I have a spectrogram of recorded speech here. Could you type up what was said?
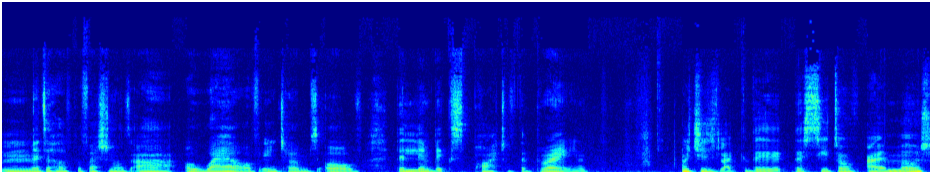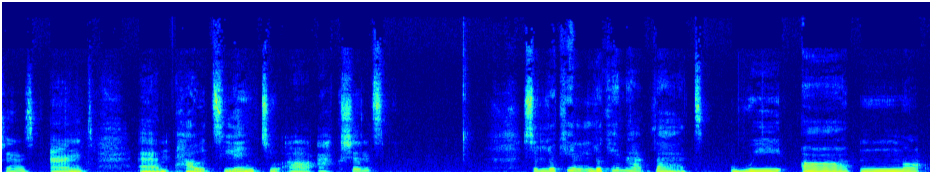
mental health professionals are aware of in terms of the limbic part of the brain, which is like the, the seat of our emotions and um, how it's linked to our actions. So looking looking at that, we are not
